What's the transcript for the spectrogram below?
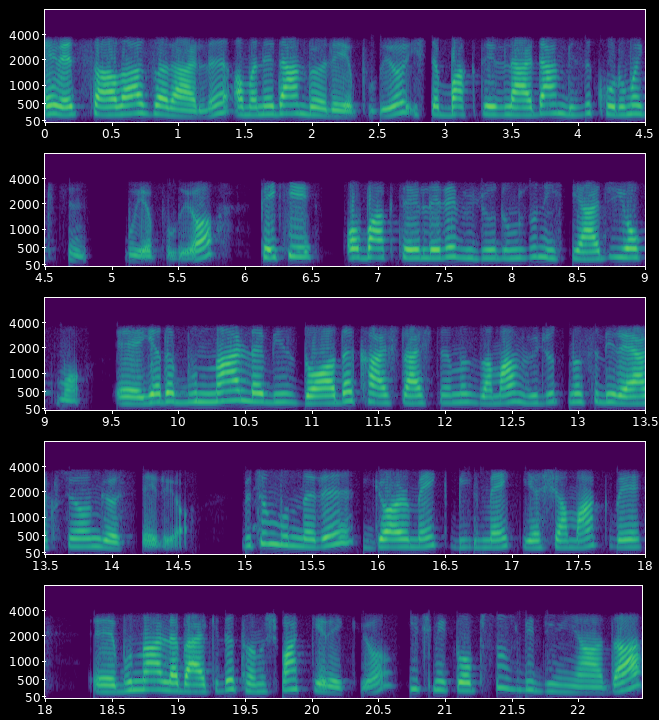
Evet sağlığa zararlı ama neden böyle yapılıyor? İşte bakterilerden bizi korumak için bu yapılıyor. Peki o bakterilere vücudumuzun ihtiyacı yok mu? E, ya da bunlarla biz doğada karşılaştığımız zaman vücut nasıl bir reaksiyon gösteriyor? Bütün bunları görmek, bilmek, yaşamak ve e, bunlarla belki de tanışmak gerekiyor. Hiç mikropsuz bir dünyada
